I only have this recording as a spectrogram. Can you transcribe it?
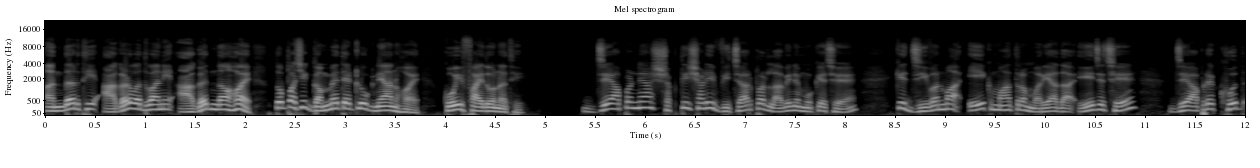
અંદરથી આગળ વધવાની આગદ ન હોય, તો પછી ગમે તેટલું જ્ઞાન હોય, કોઈ ફાયદો નથી. જે આપણને આ શક્તિશાળી વિચાર પર લાવીને મૂકે છે કે જીવનમાં એકમાત્ર મર્યાદા એ જ છે જે આપણે ખુદ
